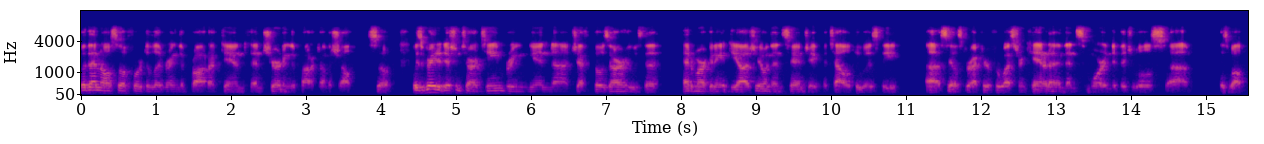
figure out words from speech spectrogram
but then also for delivering the product and then churning the product on the shelf. So it was a great addition to our team, bringing in uh, Jeff Bozar, who was the head of marketing at Diageo, and then Sanjay Patel, who was the uh, sales director for Western Canada, and then some more individuals uh, as well.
